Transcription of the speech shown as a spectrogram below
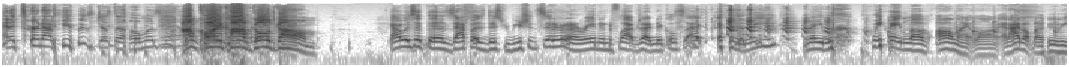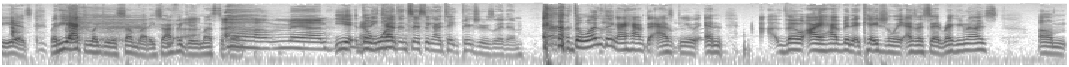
And it turned out he was just a homeless man. I'm corncob gold gong I was at the Zappos distribution center and I ran into Flapjack Nickelsack and we made lo- we made love all night long. And I don't know who he is, but he acted like he was somebody, so I figure he must have been. oh man Yeah, And the he one kept insisting I take pictures with him. the one thing I have to ask you, and uh, though I have been occasionally, as I said, recognized, um,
